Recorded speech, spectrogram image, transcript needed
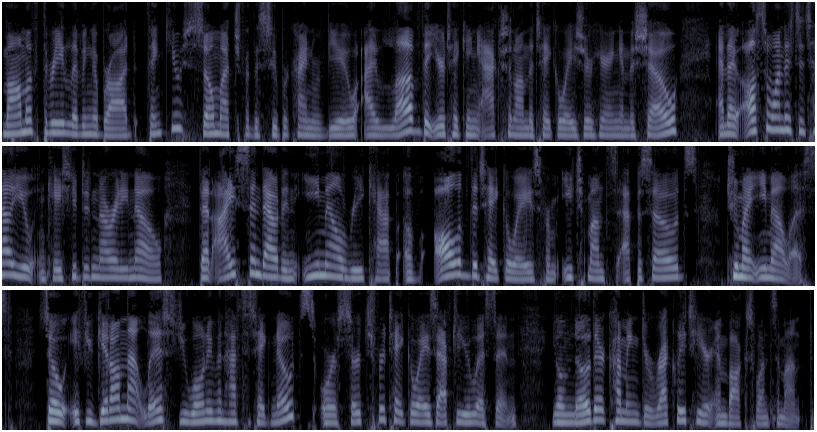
Mom of three living abroad, thank you so much for the super kind review. I love that you're taking action on the takeaways you're hearing in the show. And I also wanted to tell you, in case you didn't already know, that I send out an email recap of all of the takeaways from each month's episodes to my email list. So if you get on that list, you won't even have to take notes or search for takeaways after you listen. You'll know they're coming directly to your inbox once a month.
